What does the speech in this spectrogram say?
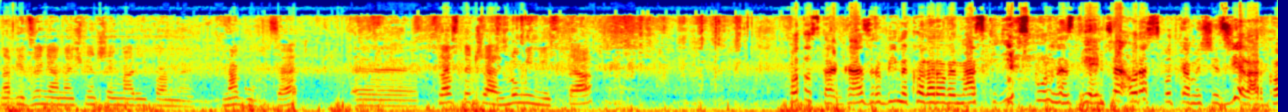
nawiedzenia Najświętszej Marii Panny na Górce. E, plastyczna luminista, fotostanka, zrobimy kolorowe maski i wspólne zdjęcia oraz spotkamy się z zielarką.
